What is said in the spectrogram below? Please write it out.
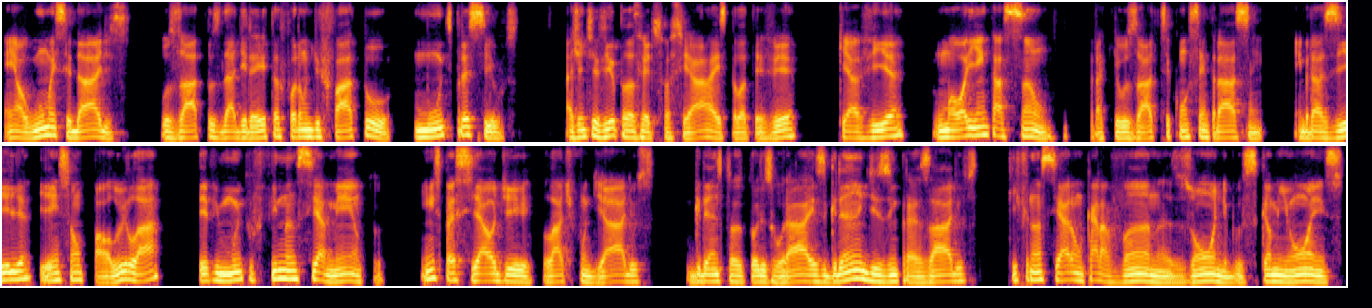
em algumas cidades, os atos da direita foram de fato muito expressivos. A gente viu pelas redes sociais, pela TV, que havia uma orientação para que os atos se concentrassem em Brasília e em São Paulo. E lá teve muito financiamento, em especial de latifundiários, grandes produtores rurais, grandes empresários que financiaram caravanas, ônibus, caminhões,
